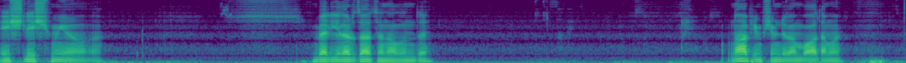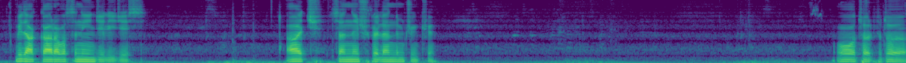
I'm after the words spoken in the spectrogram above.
Eşleşmiyor. Belgeler zaten alındı. Ne yapayım şimdi ben bu adamı? Bir dakika arabasını inceleyeceğiz. Aç. Senden şüphelendim çünkü. O torpido.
